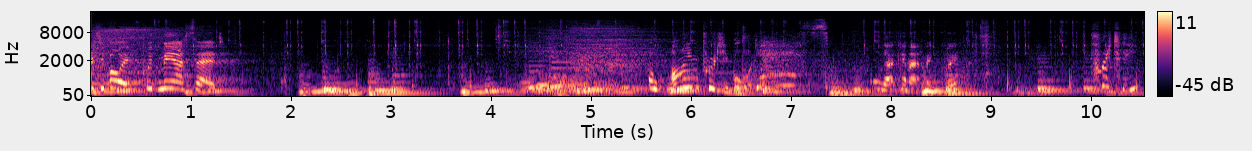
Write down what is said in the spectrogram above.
Pretty boy, with me, I said. Oh, I'm pretty boy. Yes. Oh, that came out a bit quick. Pretty?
